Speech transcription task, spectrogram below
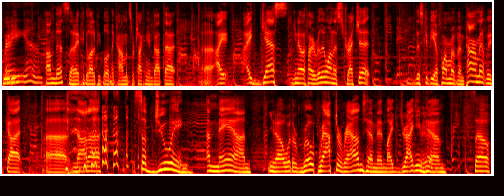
booty Right, yeah. on this. And I think a lot of people in the comments were talking about that. Uh, I I guess you know if I really want to stretch it, this could be a form of empowerment. We've got uh, Nada subduing a man, you know, with a rope wrapped around him and like dragging him. So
